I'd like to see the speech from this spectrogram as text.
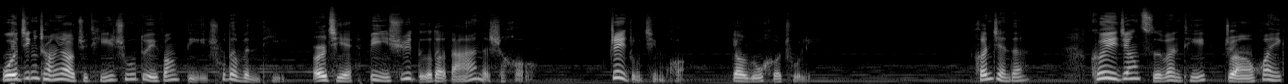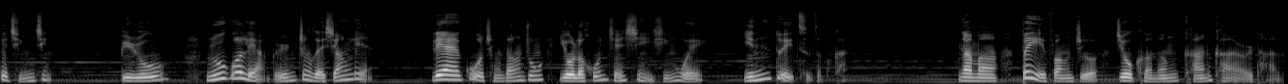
我经常要去提出对方抵触的问题，而且必须得到答案的时候，这种情况要如何处理？很简单，可以将此问题转换一个情境，比如，如果两个人正在相恋，恋爱过程当中有了婚前性行为，您对此怎么看？那么被访者就可能侃侃而谈了。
